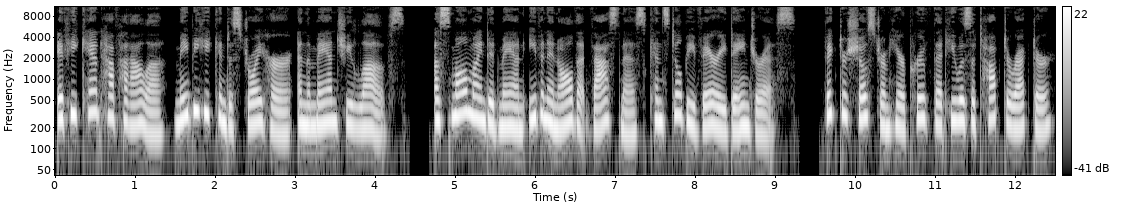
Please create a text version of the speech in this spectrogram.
If he can't have Halla, maybe he can destroy her and the man she loves. A small-minded man even in all that vastness can still be very dangerous. Victor Sjöström here proved that he was a top director,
